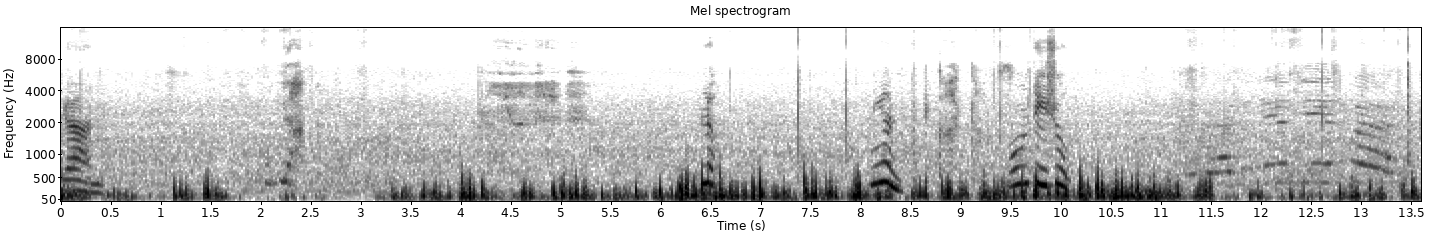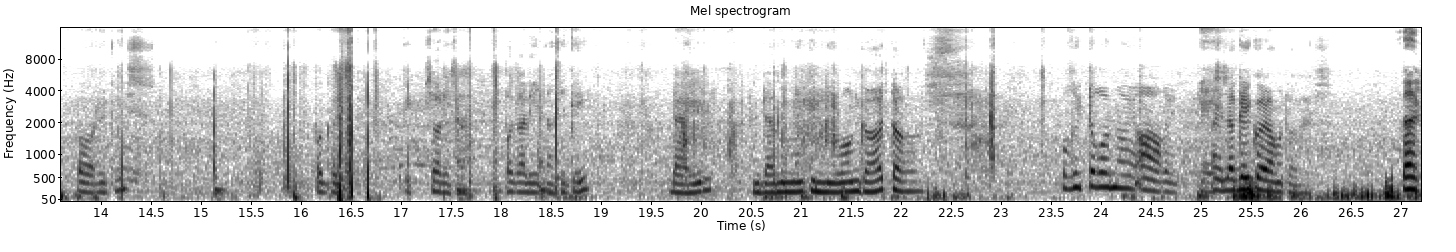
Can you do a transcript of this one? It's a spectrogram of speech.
Yan. Hala. Ano ang tissue. Sorry guys. Pagalit. Eh, sorry sa pagalitan si Kay. Dahil ang dami niyang kinuwang gatas. Pakita ko na yung akin. Ay, lagay ko lang ito guys. Guys,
